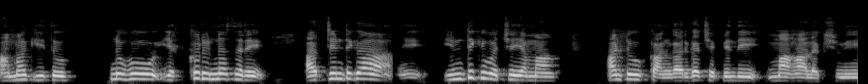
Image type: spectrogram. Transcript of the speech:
అమ్మ గీతు నువ్వు ఎక్కడున్నా సరే అర్జెంటుగా ఇంటికి వచ్చేయమ్మా అంటూ కంగారుగా చెప్పింది మహాలక్ష్మి.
